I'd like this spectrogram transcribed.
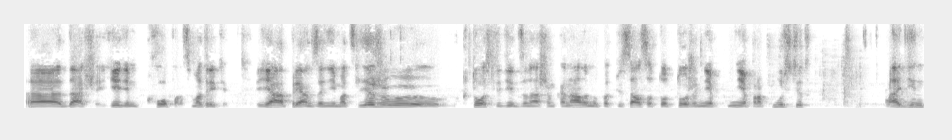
А, дальше, едем к Хоппер. Смотрите, я прям за ним отслеживаю, кто следит за нашим каналом и подписался, тот тоже не, не пропустит. один,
